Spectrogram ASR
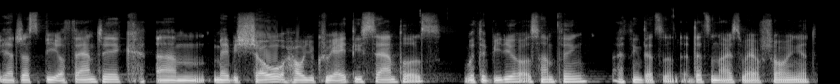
yeah, just be authentic. Um, maybe show how you create these samples with a video or something. I think that's a that's a nice way of showing it.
